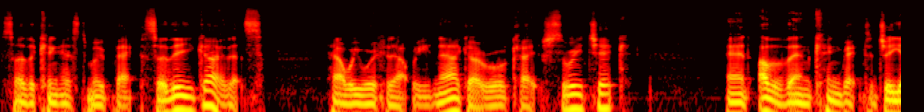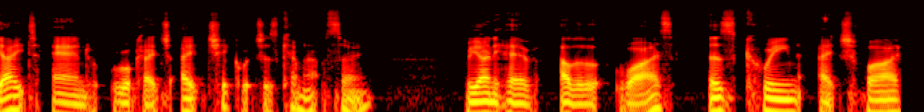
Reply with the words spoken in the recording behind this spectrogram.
So the king has to move back. So there you go. That's how we work it out. We now go rook h3 check. And other than king back to g8 and rook h8 check, which is coming up soon, we only have otherwise is queen h5,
